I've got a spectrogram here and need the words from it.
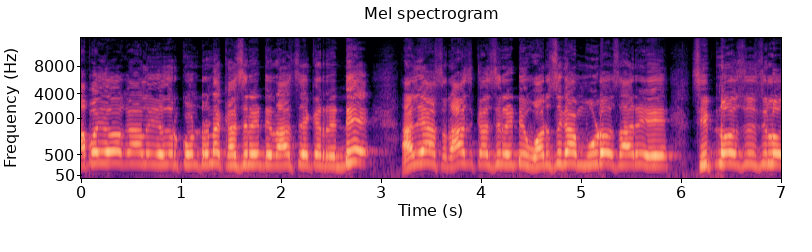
అపయోగాలు ఎదుర్కొంటున్న కసిరెడ్డి రాజశేఖర్ రెడ్డి అలియాస్ రాజ్ కసిరెడ్డి వరుసగా మూడోసారి సిట్ నోటీసులు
